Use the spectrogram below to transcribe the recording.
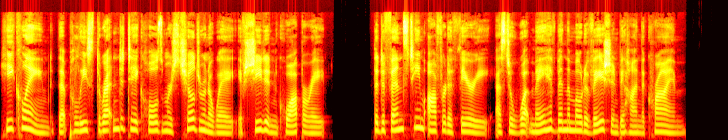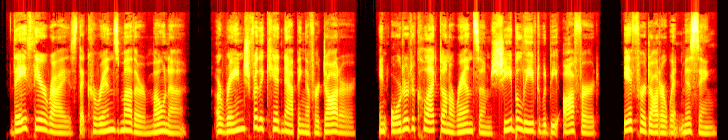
He claimed that police threatened to take Holzmer's children away if she didn't cooperate. The defense team offered a theory as to what may have been the motivation behind the crime. They theorized that Corinne's mother, Mona, arranged for the kidnapping of her daughter in order to collect on a ransom she believed would be offered if her daughter went missing.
